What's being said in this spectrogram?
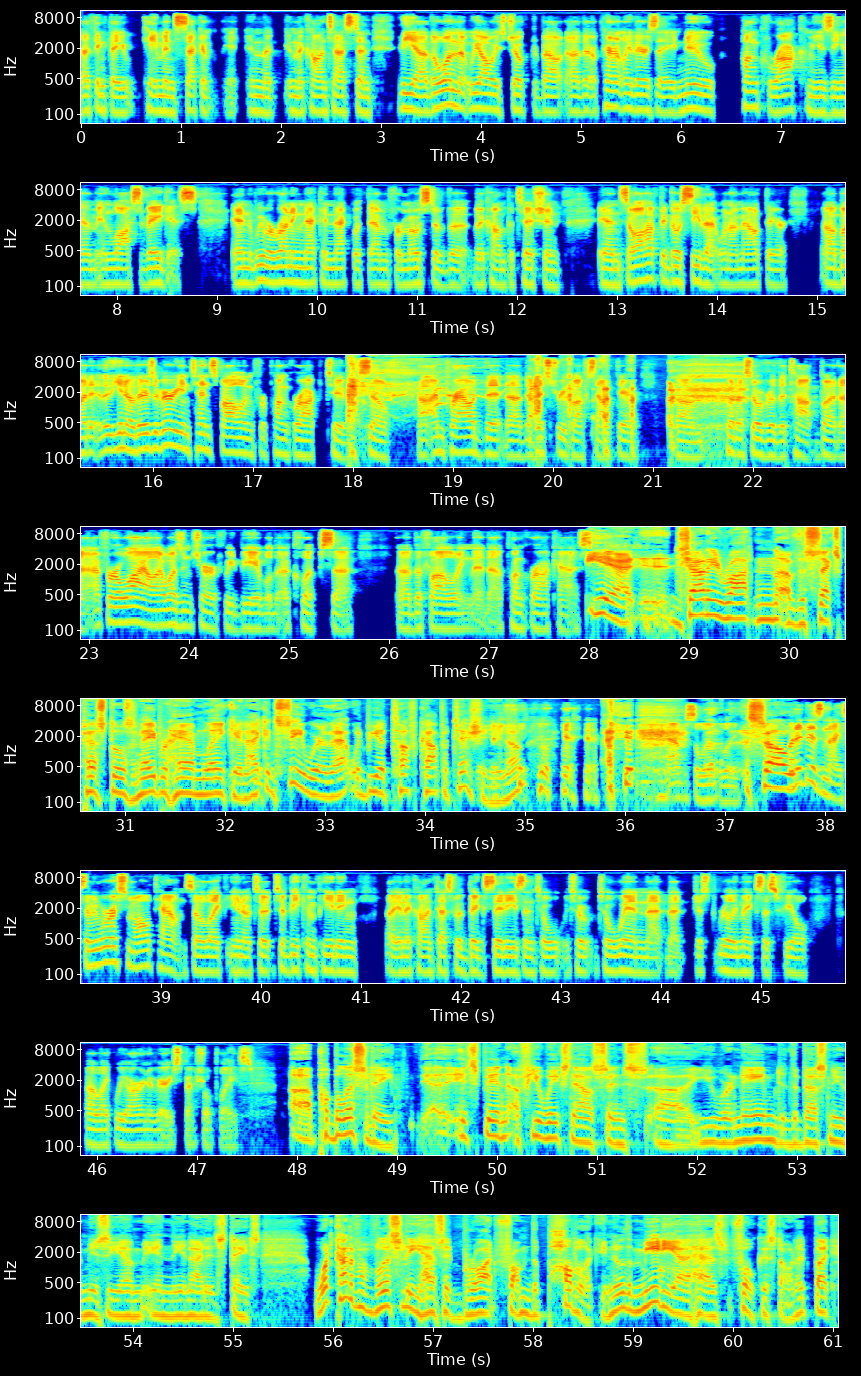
I think they came in second in the in the contest, and the uh, the one that we always joked about. Uh, there apparently there's a new punk rock museum in Las Vegas, and we were running neck and neck with them for most of the the competition. And so I'll have to go see that when I'm out there. Uh, but uh, you know, there's a very intense following for punk rock too. So uh, I'm proud that uh, the history buffs out there um, put us over the top. But uh, for a while, I wasn't sure if we'd be able to eclipse uh, uh, the following that uh, punk rock has. Yeah, Johnny Rotten of the Sex Pistols and Abraham Lincoln. I can see where that would be a tough competition. You know, absolutely. so, but it is nice. I mean, we're a small town, so like you know, to to be competing uh, in a contest with big cities and to to to win that that just really makes us feel uh, like we are in a very special place. Uh, publicity. It's been a few weeks now since uh, you were named the best new museum in the United States. What kind of publicity has it brought from the public? You know, the media has focused on it, but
